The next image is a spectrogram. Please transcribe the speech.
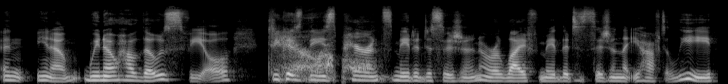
And, you know, we know how those feel because these parents made a decision or life made the decision that you have to leave.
